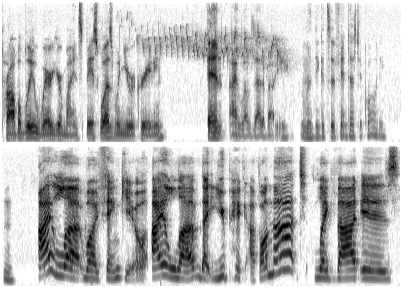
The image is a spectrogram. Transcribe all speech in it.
probably where your mind space was when you were creating and i love that about you and i think it's a fantastic quality mm. I love well, I thank you. I love that you pick up on that. Like that is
